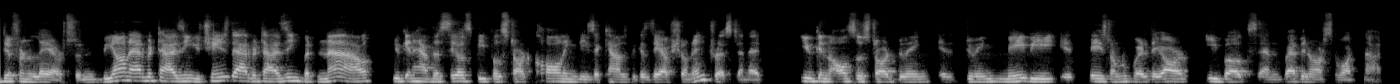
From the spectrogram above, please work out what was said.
different layers. So beyond advertising, you change the advertising, but now you can have the salespeople start calling these accounts because they have shown interest in it. You can also start doing eh, doing maybe based on where they are, ebooks and webinars and whatnot.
